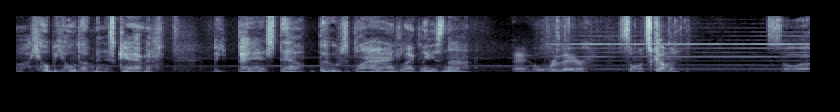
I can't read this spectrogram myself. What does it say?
Uh, he'll be holed up in his cabin. Be passed out, booze blind, likely as not. Hey, over there. Someone's coming. So, uh,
